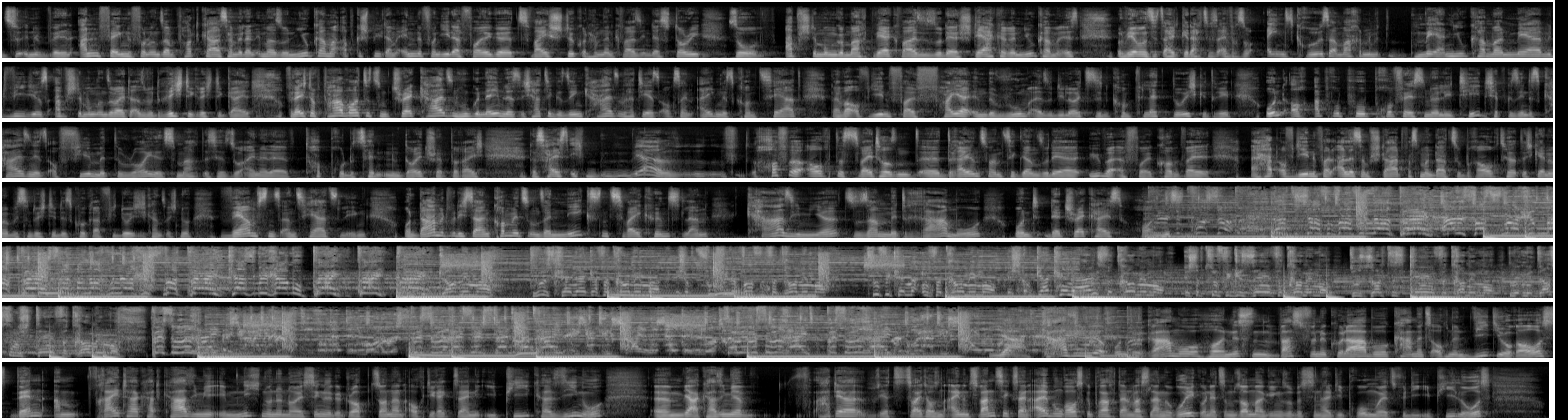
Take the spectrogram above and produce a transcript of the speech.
zu, in, den Anfängen von unserem Podcast haben wir dann immer so Newcomer abgespielt am Ende von jeder Folge, zwei Stück und haben dann quasi in der Story so Abstimmungen gemacht, wer quasi so der stärkere Newcomer ist. Und wir haben uns jetzt halt gedacht, wir es einfach so eins größer machen mit mehr Newcomern, mehr mit Videos, Abstimmungen und so weiter. Also wird richtig, richtig geil. Vielleicht noch ein paar Worte zum Track Carlson, Hugo Nameless. Ich hatte gesehen, Carlson hatte jetzt auch sein eigenes Konzert. Da war auf jeden Fall Fire in the Room, also die Leute sind komplett durchgedreht. Und auch apropos Professionalität, ich habe gesehen, dass Carlsen jetzt auch viel mit The Royals macht, ist ja so einer der Top-Produzenten im Deutschrap-Bereich. Das heißt, ich ja, hoffe auch, dass 2023 dann so der Übererfolg kommt, weil er hat auf jeden Fall alles am Start, was man dazu braucht. Hört euch gerne mal ein bisschen durch die Diskografie durch. Ich kann es euch nur wärmstens ans Herz legen. Und damit würde ich sagen, kommen wir zu unseren nächsten zwei Künstlern. Kasimir zusammen mit Ramo und der Track heißt Hornissen. Du bist kein Ärger, vertrau mir mal. Ich hab zu viele Waffen, vertrau mir mal. Zu viel Kanacken, vertrau mir mal. Ich hab gar keine Angst, vertrau mir mal. Ich hab zu viel gesehen, vertrau mir mal. Du solltest gehen, vertrau mir mal. Mit mir darfst du nicht stehen, vertrau mir mal. Bist du bereit? Ich hab meine bist Ja, Kasimir und Ramo Hornissen, was für eine Kollabo, kam jetzt auch ein Video raus, denn am Freitag hat Kasimir eben nicht nur eine neue Single gedroppt, sondern auch direkt seine EP Casino. Ähm, ja, Kasimir hat er jetzt 2021 sein Album rausgebracht, dann war es lange ruhig und jetzt im Sommer ging so ein bisschen halt die Promo jetzt für die EP los.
